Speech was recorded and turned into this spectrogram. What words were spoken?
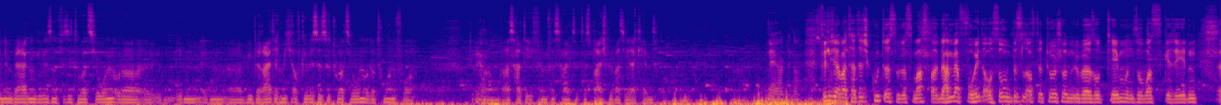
in den Bergen in gewissen Situationen oder eben, eben wie bereite ich mich auf gewisse Situationen oder Touren vor. Ja. Ja. Da ist halt die E5 ist halt das Beispiel, was jeder kennt. Ja, klar. Finde ich aber tatsächlich gut, dass du das machst, weil wir haben ja vorhin auch so ein bisschen auf der Tour schon über so Themen und sowas geredet, äh,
